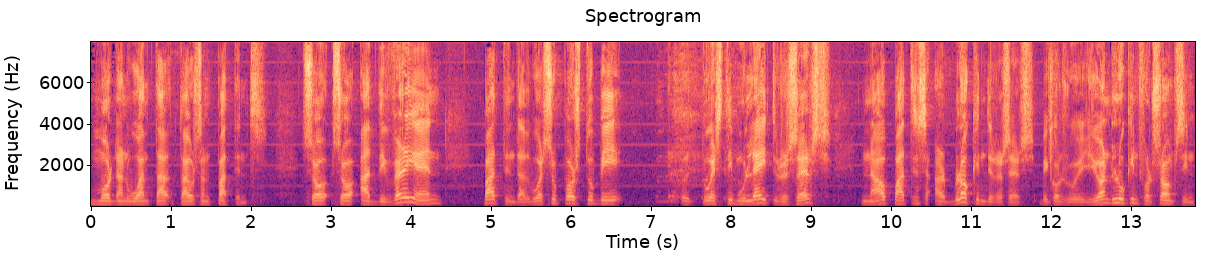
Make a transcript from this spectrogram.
more than 1,000 patents. So, so at the very end, patents that were supposed to be to stimulate research, now patents are blocking the research because you are looking for something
